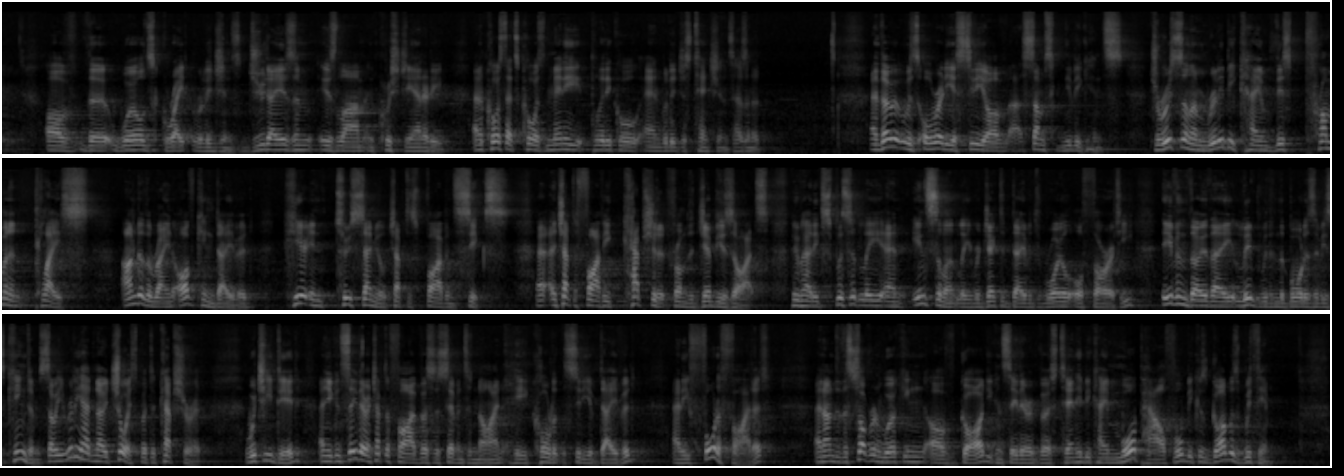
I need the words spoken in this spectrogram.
of the world's great religions Judaism, Islam, and Christianity. And of course, that's caused many political and religious tensions, hasn't it? And though it was already a city of uh, some significance, Jerusalem really became this prominent place under the reign of King David here in 2 Samuel chapters 5 and 6. Uh, in chapter 5, he captured it from the Jebusites, who had explicitly and insolently rejected David's royal authority, even though they lived within the borders of his kingdom. So he really had no choice but to capture it, which he did. And you can see there in chapter 5, verses 7 to 9, he called it the city of David and he fortified it. And under the sovereign working of God, you can see there in verse 10, he became more powerful because God was with him.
